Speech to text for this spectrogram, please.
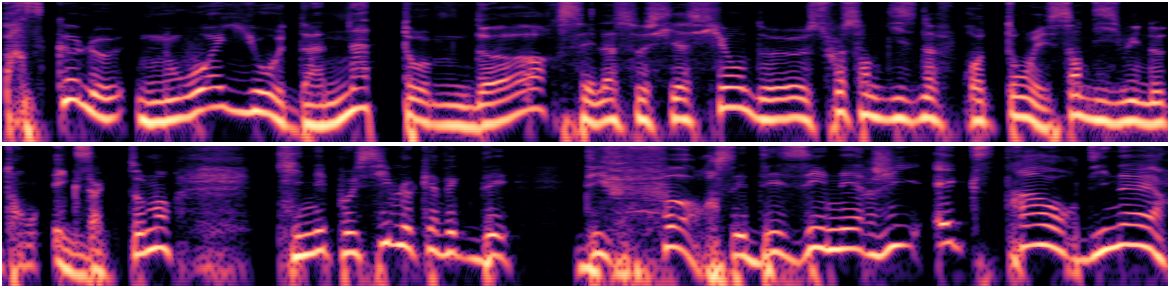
Parce que le noyau d'un atome d'or, c'est l'association de 79 protons et 118 neutrons exactement, qui n'est possible qu'avec des, des forces et des énergies extraordinaires.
